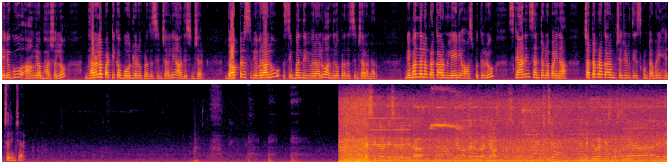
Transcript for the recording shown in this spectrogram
తెలుగు ఆంగ్ల భాషల్లో ధరల పట్టిక బోర్డులను ప్రదర్శించాలని ఆదేశించారు. డాక్టర్స్ వివరాలు సిబ్బంది వివరాలు అందులో ప్రదర్శించాలన్నారు. నిబంధనల ప్రకారం లేని ఆసుపత్రులు స్కానింగ్ సెంటర్లపైన చట్ట ప్రకారం చర్యలు తీసుకుంటామని హెచ్చరించారు. అంటే సీజనల్ డిసీజ్ల మీద మేమందరం కూడా అన్ని హాస్పిటల్స్ ఇచ్చి ఎన్ని ఫీవర్ కేసులు వస్తున్నాయా అనేది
